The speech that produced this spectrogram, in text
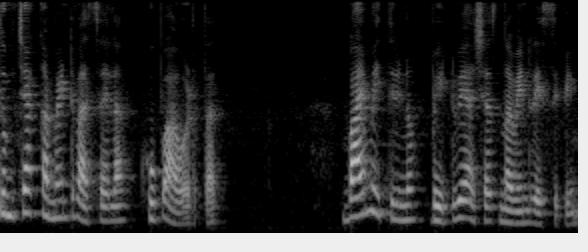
तुमच्या कमेंट वाचायला खूप आवडतात. बाय मैत्रिणो भेटूया अशाच नवीन रेसिपीमध्ये.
